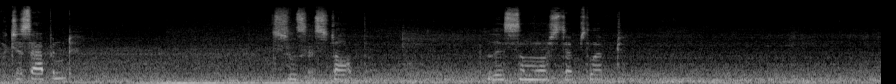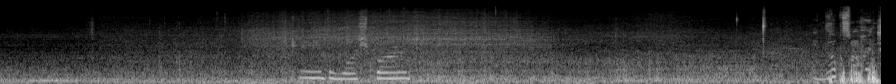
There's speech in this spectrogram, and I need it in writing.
What just happened? It still says stop. There's some more steps left. Okay, the wash bar. It looks much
